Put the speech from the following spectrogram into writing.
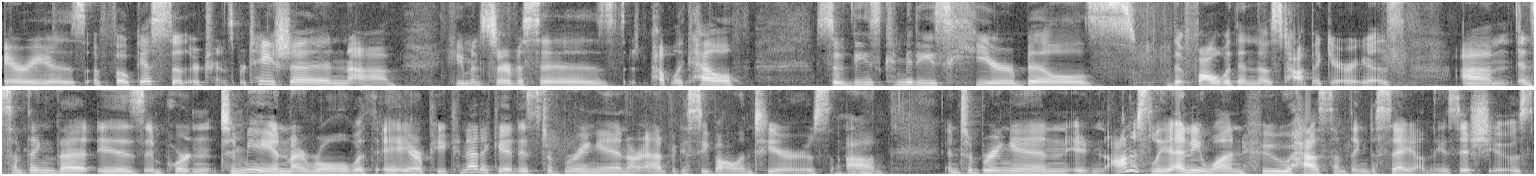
areas of focus. So, they're transportation, um, human services, public health. So these committees hear bills that fall within those topic areas. Um, and something that is important to me in my role with AARP Connecticut is to bring in our advocacy volunteers. Mm -hmm. um, and to bring in, honestly, anyone who has something to say on these issues,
